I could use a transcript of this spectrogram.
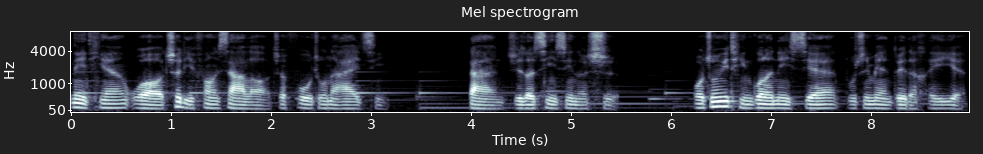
那天，我彻底放下了这腹中的爱情，但值得庆幸的是，我终于挺过了那些独自面对的黑夜。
